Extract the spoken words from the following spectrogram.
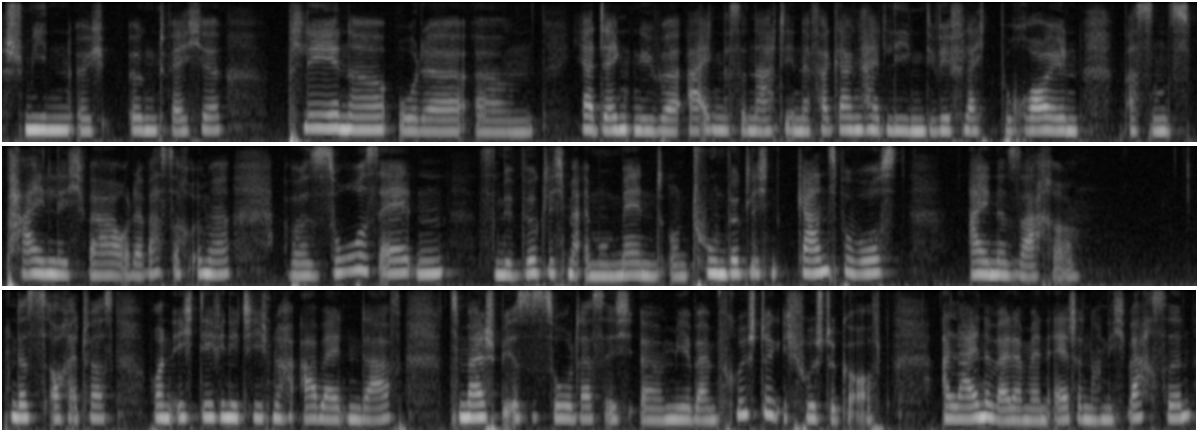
schmieden euch irgendwelche Pläne oder ähm, ja, denken über Ereignisse nach, die in der Vergangenheit liegen, die wir vielleicht bereuen, was uns peinlich war oder was auch immer. Aber so selten sind wir wirklich mal im Moment und tun wirklich ganz bewusst eine Sache. Und das ist auch etwas, woran ich definitiv noch arbeiten darf. Zum Beispiel ist es so, dass ich äh, mir beim Frühstück, ich frühstücke oft alleine, weil da meine Eltern noch nicht wach sind.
